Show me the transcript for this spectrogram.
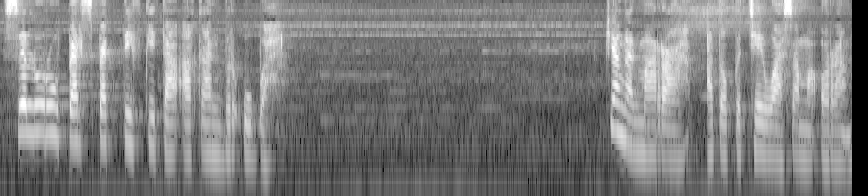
seluruh perspektif kita akan berubah Jangan marah atau kecewa sama orang.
